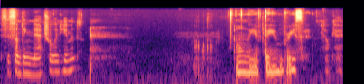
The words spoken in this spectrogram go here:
is this something natural in humans? Only if they embrace it. Okay.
